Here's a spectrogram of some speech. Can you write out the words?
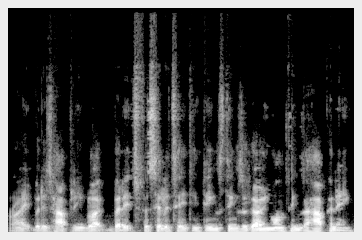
right? But it's happening like but it's facilitating things things are going on things are happening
